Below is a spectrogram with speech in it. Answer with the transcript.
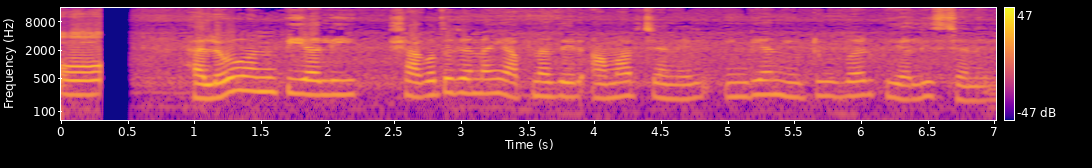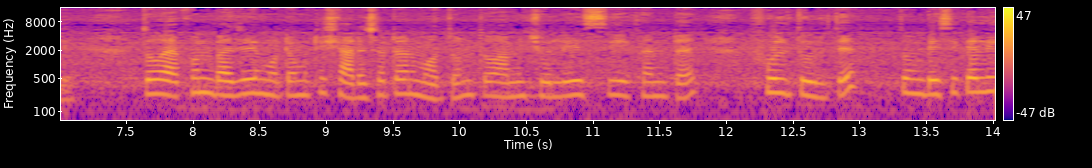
ও। হ্যালো আমি পিয়ালি। স্বাগত জানাই আপনাদের আমার চ্যানেল ইন্ডিয়ান ইউটিউবার পিয়ালিস চ্যানেলে তো এখন বাজে মোটামুটি সাড়ে ছটার মতন, তো আমি চলে এসেছি এখানটায় ফুল তুলতে। তো বেসিক্যালি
